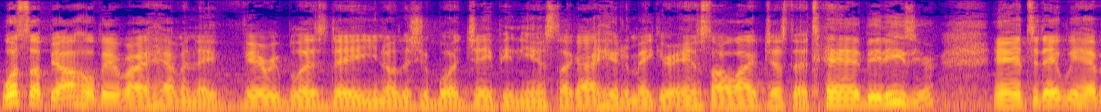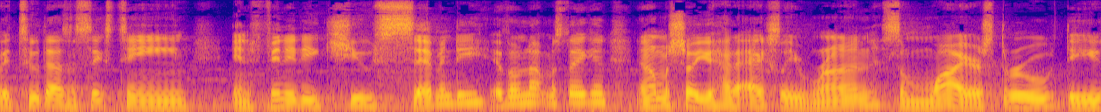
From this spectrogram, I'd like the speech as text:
What's up, y'all? Hope everybody having a very blessed day. You know, this is your boy JP, the install guy, here to make your install life just a tad bit easier. And today we have a 2016 Infiniti Q70, if I'm not mistaken. And I'm gonna show you how to actually run some wires through the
